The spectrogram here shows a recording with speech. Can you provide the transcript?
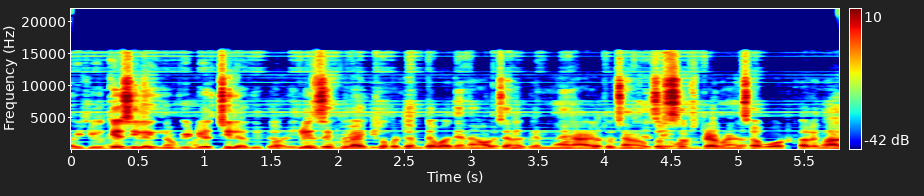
वीडियो कैसी लगी? वीडियो अच्छी लगी तो प्लीज़ एक लाइक का बटन दबा देना और चैनल पे नया है तो चैनल को सब्सक्राइब एंड सपोर्ट करना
